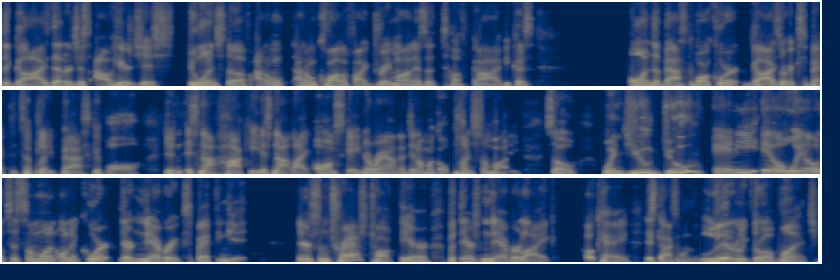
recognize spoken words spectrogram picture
the guys that are just out here just doing stuff, I don't I don't qualify Draymond as a tough guy because on the basketball court, guys are expected to play basketball. It's not hockey. It's not like, oh, I'm skating around and then I'm gonna go punch somebody. So when you do any ill will to someone on the court, they're never expecting it. There's some trash talk there, but there's never like, okay, this guy's gonna literally throw a punch.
